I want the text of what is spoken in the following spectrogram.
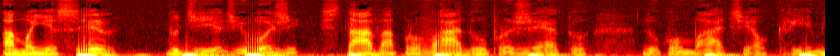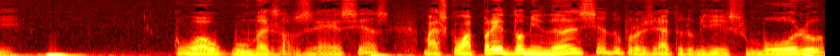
amanhecer do dia de hoje estava aprovado o projeto do combate ao crime com algumas ausências, mas com a predominância do projeto do ministro Moro.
